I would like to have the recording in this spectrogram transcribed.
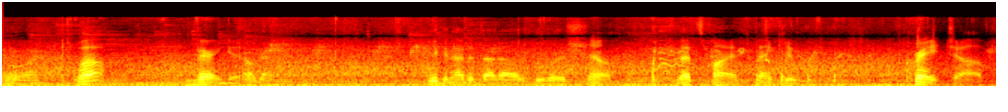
Anyway. Well, very good. Okay. You can edit that out if you wish. No, that's fine. Thank you. Great job.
